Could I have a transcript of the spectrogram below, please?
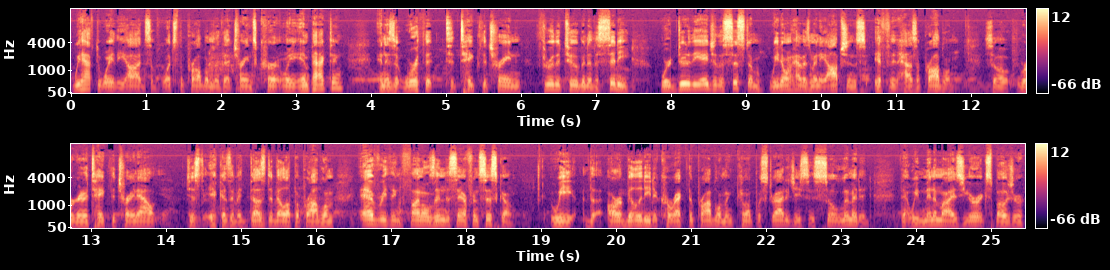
we have to weigh the odds of what's the problem that that train's currently impacting, and is it worth it to take the train through the tube into the city, where due to the age of the system, we don't have as many options if it has a problem. So we're going to take the train out just because if it does develop a problem, everything funnels into San Francisco we the, our ability to correct the problem and come up with strategies is so limited that we minimize your exposure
